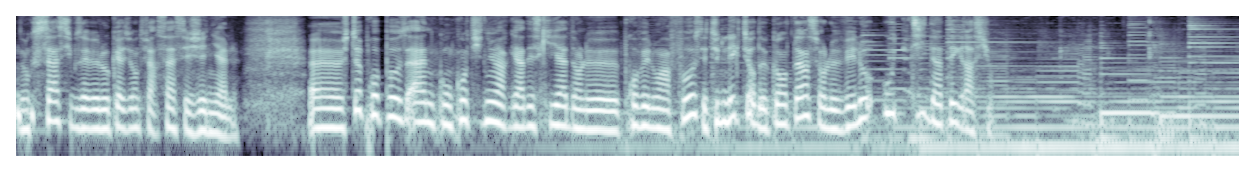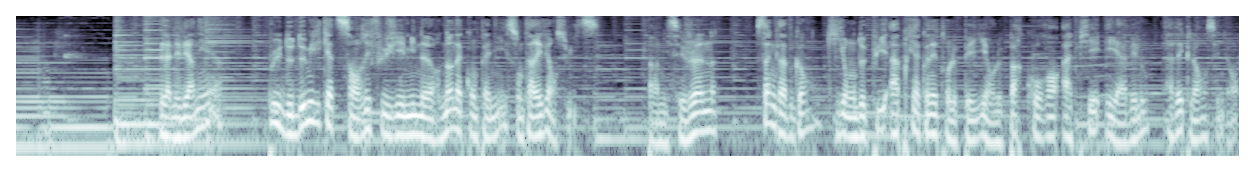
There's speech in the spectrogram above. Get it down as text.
Donc ça, si vous avez l'occasion de faire ça, c'est génial. je te propose, Anne, qu'on continue à regarder ce qu'il y a dans le Pro Vélo Info. C'est une lecture de Quentin sur le vélo outil d'intégration. L'année dernière, plus de 2400 réfugiés mineurs non accompagnés sont arrivés en Suisse. Parmi ces jeunes, 5 Afghans qui ont depuis appris à connaître le pays en le parcourant à pied et à vélo avec leurs enseignants.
